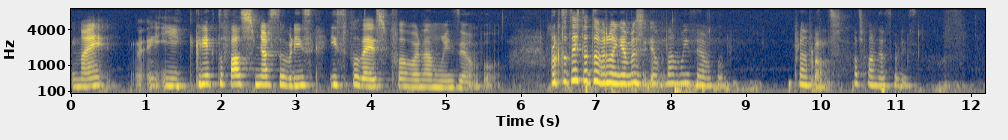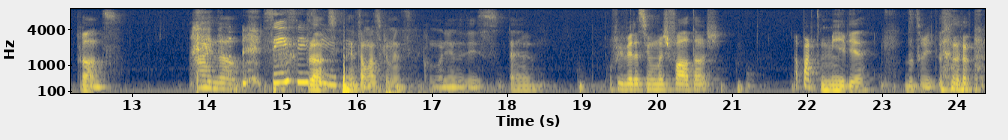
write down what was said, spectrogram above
não é? E queria que tu falasses melhor sobre isso e se pudesses, por favor, dá-me um exemplo. Porque tu tens tanta vergonha, mas eu- dá-me um exemplo. Pronto, Pronto. podes falar melhor sobre isso. Pronto. Ai, não. Sim, sim, Pronto. sim. sim. Então, basicamente, como a Mariana disse, eh, eu fui ver assim umas fotos. A parte mídia do Twitter.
